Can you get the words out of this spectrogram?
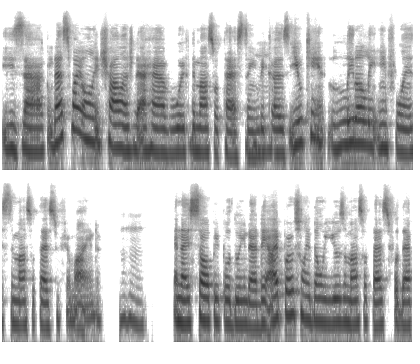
Exactly. That's my only challenge that I have with the muscle testing hmm because you can literally influence the muscle test with your mind. hmm And I saw people doing that. They, I personally don't use a muscle test for that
